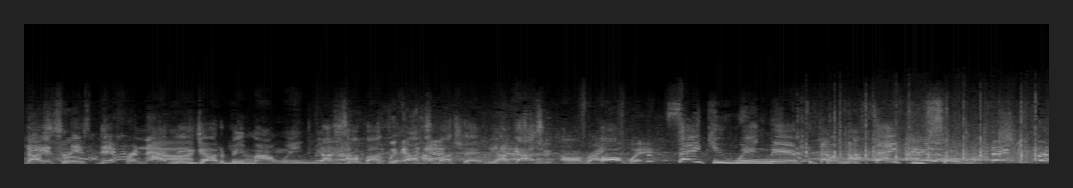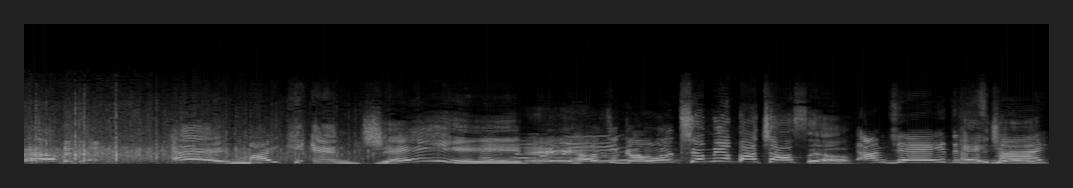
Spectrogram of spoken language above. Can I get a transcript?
That's true. It's different now. I need y'all to be my wingman. That's How true. about We that? got How you. about that? We Y'all got got you. it? All right. Always. Thank you, wingman, for coming. Thank you so much. Thank you for having us. Hey, Mike and Jade. Hey, how's it going? Tell me about yourself. I'm Jade. This Hey, is my Jade.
